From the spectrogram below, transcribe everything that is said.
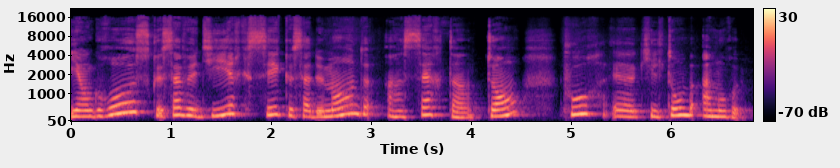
Et en gros, ce que ça veut dire, c'est que ça demande un certain temps pour euh, qu'il tombe amoureux.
